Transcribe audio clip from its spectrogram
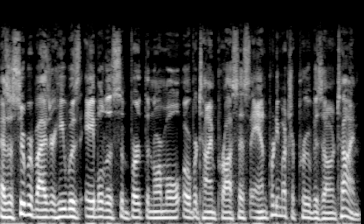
As a supervisor, he was able to subvert the normal overtime process and pretty much approve his own time.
